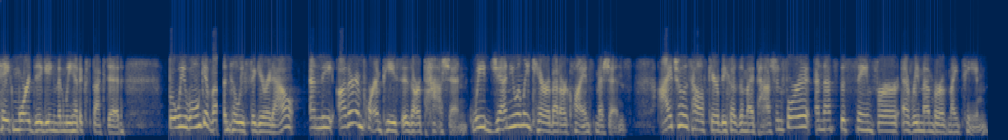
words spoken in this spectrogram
take more digging than we had expected, but we won't give up until we figure it out. And the other important piece is our passion. We genuinely care about our clients' missions. I chose healthcare because of my passion for it, and that's the same for every member of my team.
